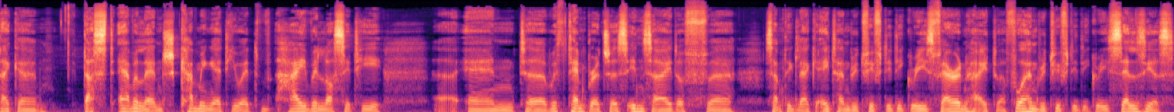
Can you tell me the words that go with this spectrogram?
like a dust avalanche coming at you at high velocity and uh, with temperatures inside of uh, something like 850 degrees Fahrenheit or 450 degrees Celsius.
